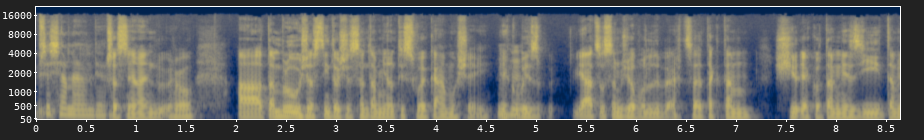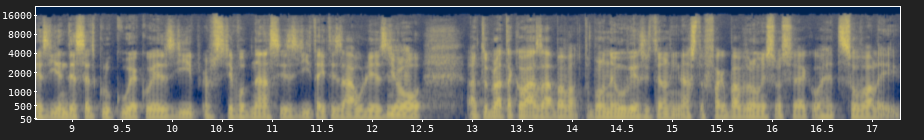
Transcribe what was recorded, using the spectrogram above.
přešel na enduro. Přesně na enduro a tam bylo úžasné to, že jsem tam měl ty svoje kámošej. Mm-hmm. Jakoby, já, co jsem žil od Liberce, tak tam, šil, jako tam jezdí, tam jezdí jen 10 kluků, jako jezdí, prostě od nás jezdí, tady ty závody jezdilo. Mm-hmm. A to byla taková zábava, to bylo neuvěřitelné, nás to fakt bavilo, my jsme se jako hecovali.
